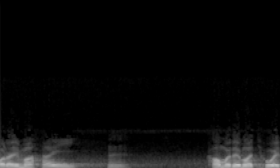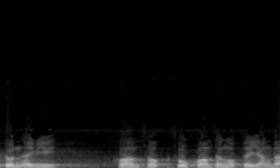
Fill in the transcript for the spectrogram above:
อะไรมาให้เขาไม่ได้มาช่วยตนให้มีความสุขความสงบแต่อย่างใด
